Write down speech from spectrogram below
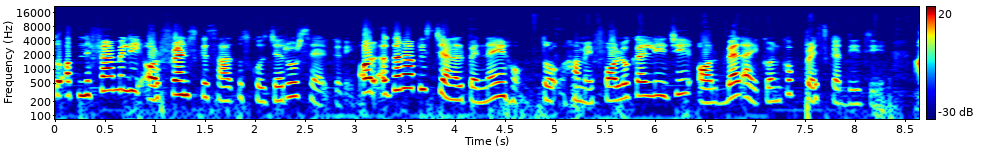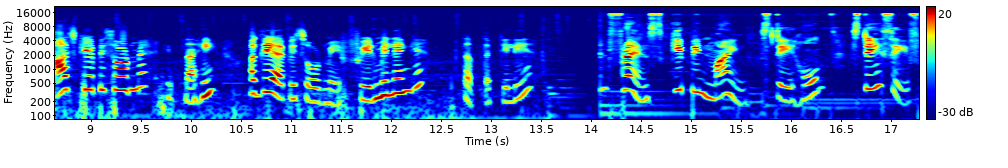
तो अपने फैमिली और फ्रेंड्स के साथ उसको ज़रूर शेयर करें। और अगर आप इस चैनल पर नए हो तो हमें फॉलो कर लीजिए और बेल आइकॉन को प्रेस कर दीजिए। आज के एपिसोड में इतना ही। अगले एपिसोड में फिर मिलेंगे। तब तक के लिए friends keep in mind stay home stay safe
